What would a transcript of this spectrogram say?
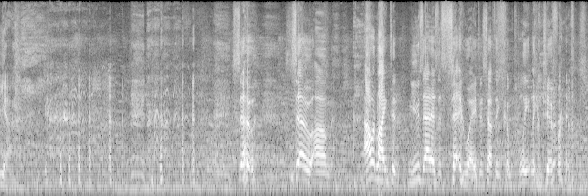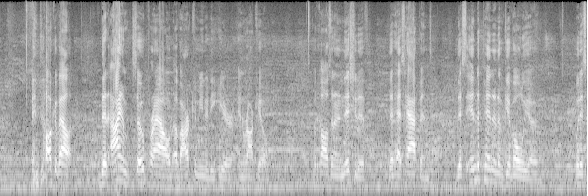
Yeah. So, so um, I would like to use that as a segue to something completely different and talk about that I am so proud of our community here in Rock Hill because of an initiative that has happened that's independent of Givolio, but it's,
